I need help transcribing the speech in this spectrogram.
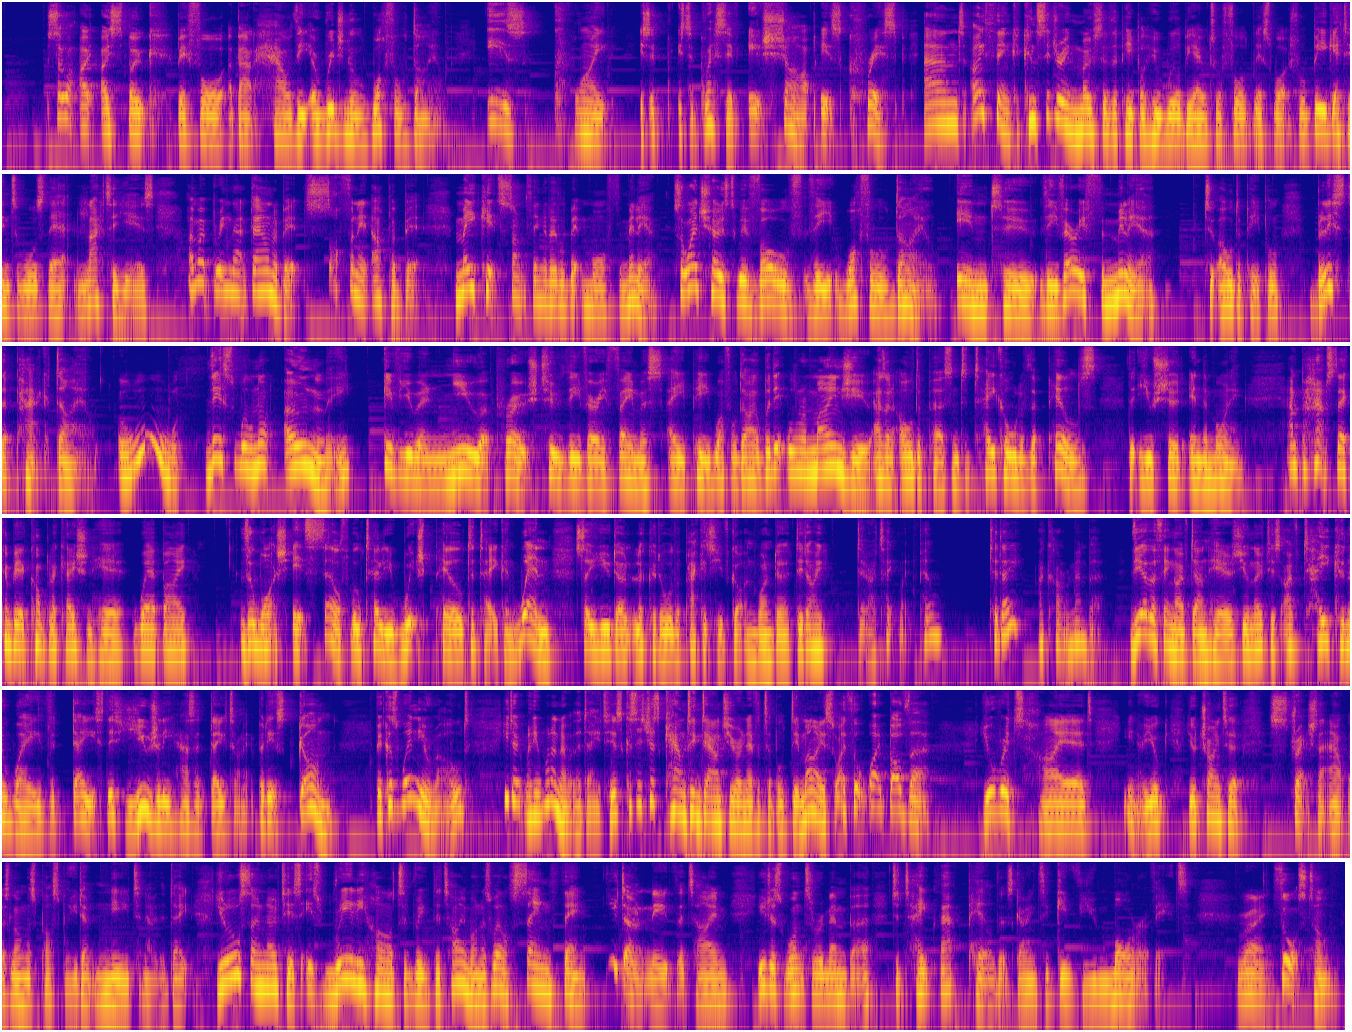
So I, I spoke before about how the original waffle dial is quite It's, it's aggressive, it's sharp, it's crisp. And I think, considering most of the people who will be able to afford this watch will be getting towards their latter years, I might bring that down a bit, soften it up a bit, make it something a little bit more familiar. So I chose to evolve the waffle dial into the very familiar to older people blister pack dial. Ooh. This will not only give you a new approach to the very famous AP waffle dial, but it will remind you as an older person to take all of the pills that you should in the morning. And perhaps there can be a complication here whereby the watch itself will tell you which pill to take and when, so you don't look at all the packets you've got and wonder, did I did I take my pill today? I can't remember. The other thing I've done here is you'll notice I've taken away the date. This usually has a date on it, but it's gone. Because when you're old, you don't really want to know what the date is because it's just counting down to your inevitable demise. So I thought, why bother? You're retired, you know, you're you're trying to stretch that out as long as possible. You don't need to know the date. You'll also notice it's really hard to read the time on as well. Same thing. You don't need the time. You just want to remember to take that pill that's going to give you more of it. Right. Thoughts, Tom?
